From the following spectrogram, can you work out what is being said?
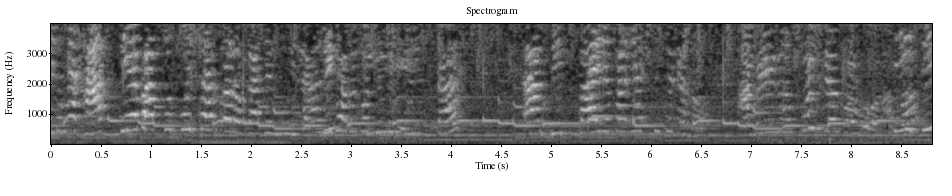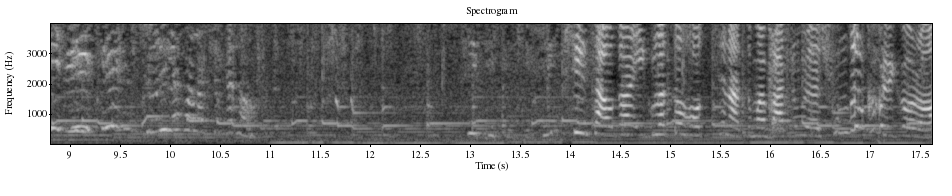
তুমি হাত দিয়ে বাথরুম পরিষ্কার করো কাজের মহিলা। কীভাবে করতেছো পরিষ্কার? আর ভিত- বাইরে পানি আসতেছে কেন? আমি এগুলো পরিষ্কার করব। ছি ছি ছি ছি শরীরে ফলাচ্ছ কেন? ছি ছি ছি ছি ছি। ছি সাউদা এগুলো তো হচ্ছে না তোমার বাথরুম সুন্দর করে করো।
